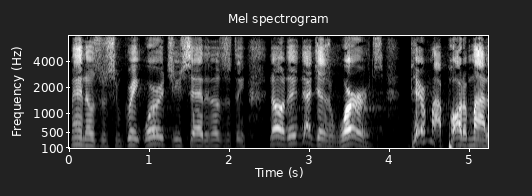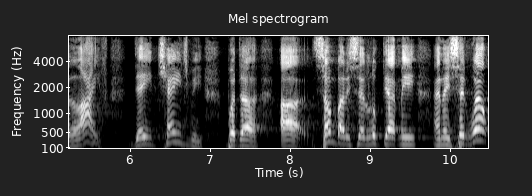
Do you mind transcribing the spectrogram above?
man, those were some great words you said, and those are things. No, they're not just words. They're my part of my life. They changed me. But uh, uh, somebody said, looked at me, and they said, well,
